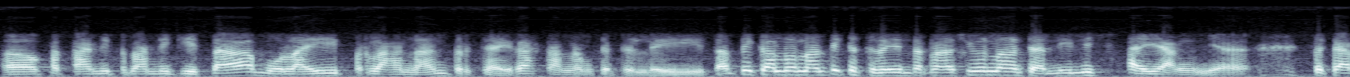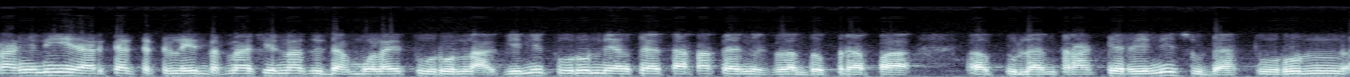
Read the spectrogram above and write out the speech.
petani petani kita mulai perlahan-lahan bergairah tanam kedelai. Tapi kalau nanti kedelai internasional dan ini sayangnya sekarang ini harga kedelai internasional sudah mulai turun lagi. Ini turun yang saya catat dalam beberapa bulan terakhir ini sudah turun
